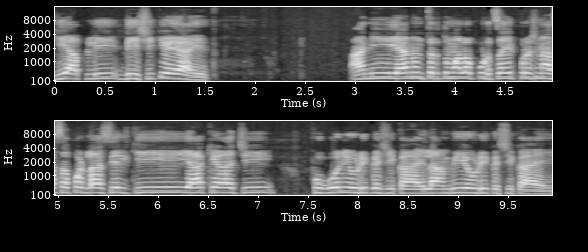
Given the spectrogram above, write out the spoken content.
ही आपली देशी केळी आहेत. आणि यानंतर तुम्हाला पुढचा एक प्रश्न असा पडला असेल की या केळाची फुगवण एवढी कशी काय? लांबी एवढी कशी काय?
